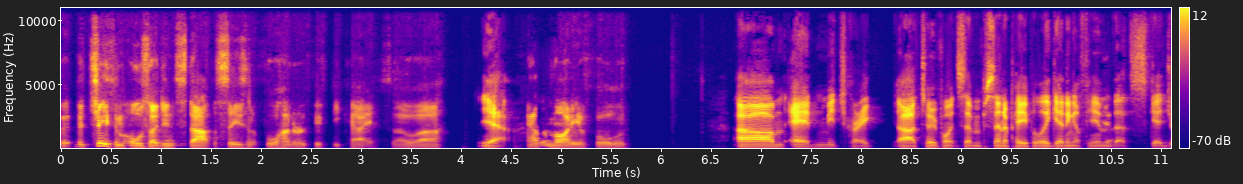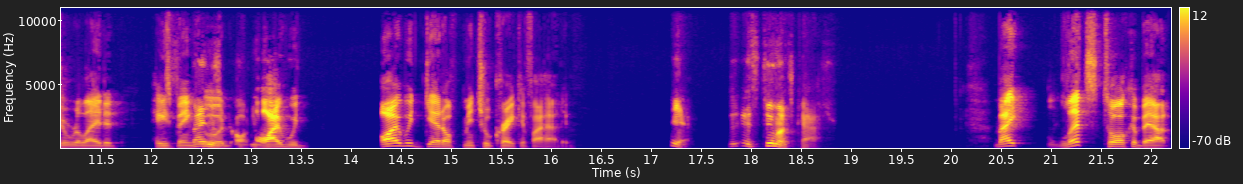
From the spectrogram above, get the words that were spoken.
but but Cheatham also didn't start the season at 450k. So uh, Yeah. how the mighty have fallen. Um, and Mitch Creek, uh, 2.7% of people are getting off him. Yeah. That's schedule related. He's been Same good. I would, I would get off Mitchell Creek if I had him. Yeah, it's too much cash. Mate, let's talk about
